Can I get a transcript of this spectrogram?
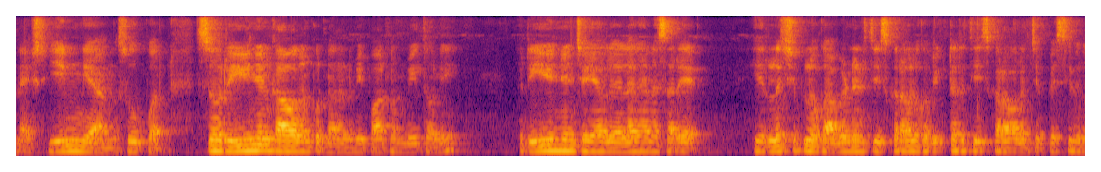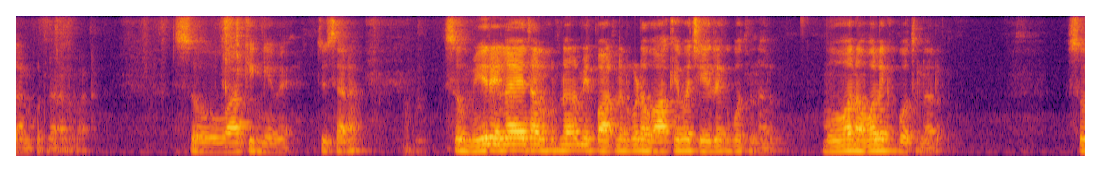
next yin yang super so reunion కావాలనుకుంటున్నారండి మీ పార్ట్నర్ మీతోని. రీయూనియన్ చేయాలి ఎలాగైనా సరే ఈ రిలేషన్షిప్లో ఒక అబెండెన్స్ తీసుకురావాలి ఒక విక్టరీ తీసుకురావాలని చెప్పేసి వీళ్ళు అనుకుంటున్నారు అనమాట సో వాకింగ్ ఏవే చూసారా? సో మీరు ఎలా అయితే అనుకుంటున్నారో మీ పార్ట్నర్ కూడా వాక్ ఏవో చేయలేకపోతున్నారు. మూవ్ ఆన్ అవ్వలేకపోతున్నారు. సో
